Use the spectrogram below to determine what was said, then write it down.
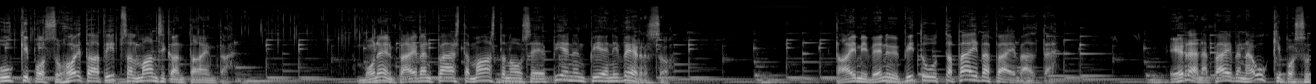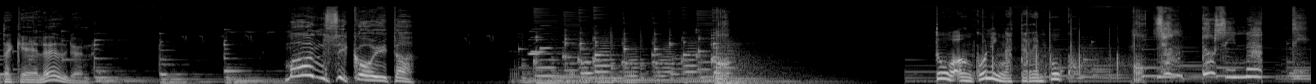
Ukkipossu hoitaa Pipsan mansikan tainta. Monen päivän päästä maasta nousee pienen pieni verso. Taimi venyy pituutta päivä päivältä. Eränä päivänä ukkipossu tekee löydön. Mansikoita! Tuo on kuningattaren puku. Se on tosi nätti.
